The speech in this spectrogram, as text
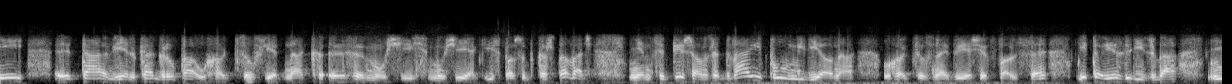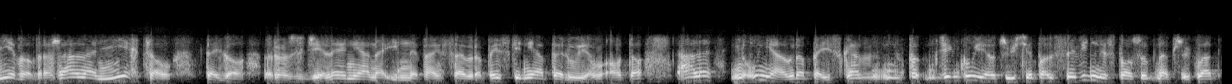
i y, ta wielka grupa uchodźców jednak y, musi, musi w jakiś sposób kosztować. Niemcy piszą, że 2,5 miliona uchodźców znajduje się w Polsce i to jest liczba niewyobrażalna. Nie chcą żadnego rozdzielenia na inne państwa europejskie, nie apelują o to, ale Unia Europejska mm, dziękuję oczywiście Polsce w inny sposób, na przykład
